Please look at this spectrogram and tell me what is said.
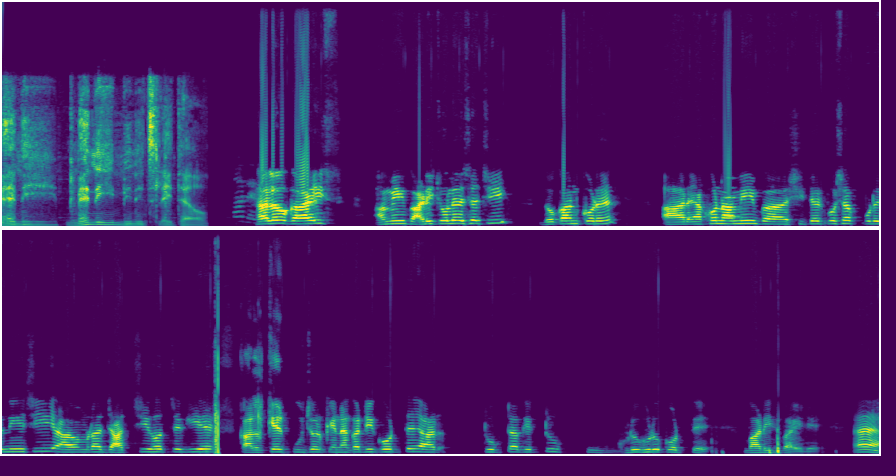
Many, many minutes later. Hello guys আমি বাড়ি চলে এসেছি দোকান করে। আর এখন আমি শীতের পোশাক পরে নিয়েছি। আর আমরা যাচ্ছি হচ্ছে গিয়ে কালকের পুজোর কেনাকাটি করতে। আর টুকটাক একটু ঘুরু ঘুরু করতে বাড়ির বাইরে। হ্যাঁ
